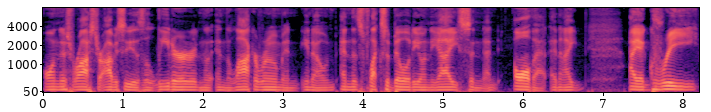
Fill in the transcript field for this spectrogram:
on this roster. Obviously, as a leader in the in the locker room, and you know, and this flexibility on the ice and, and all that. And I I agree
